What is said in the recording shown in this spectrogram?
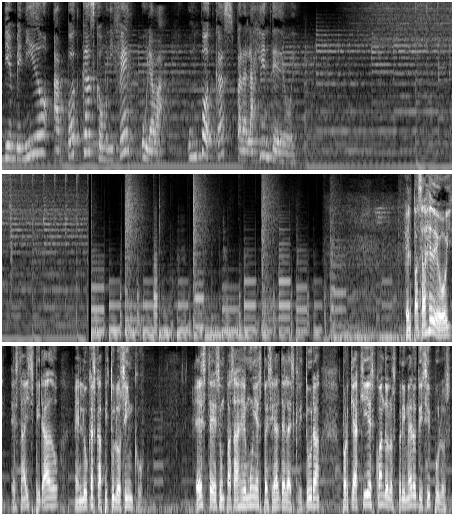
Bienvenido a Podcast Comunife Urabá, un podcast para la gente de hoy. El pasaje de hoy está inspirado en Lucas capítulo 5. Este es un pasaje muy especial de la escritura porque aquí es cuando los primeros discípulos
